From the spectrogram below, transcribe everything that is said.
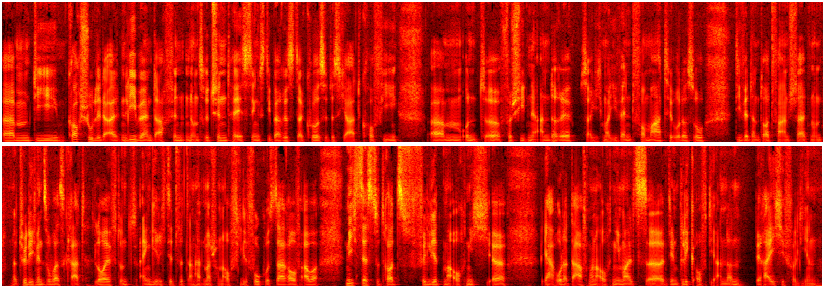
ähm, die Kochschule der alten Liebe ein Dach finden, unsere Gin-Tastings, die Barista-Kurse, das Yard Coffee ähm, und äh, verschiedene andere, sage ich mal, Event-Formate oder so, die wir dann dort veranstalten. Und natürlich, wenn sowas gerade läuft und eingerichtet wird, dann hat man schon auch viel Fokus darauf. Aber nichtsdestotrotz verliert man auch nicht, äh, ja, oder darf man auch niemals äh, den Blick auf die anderen Bereiche verlieren.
